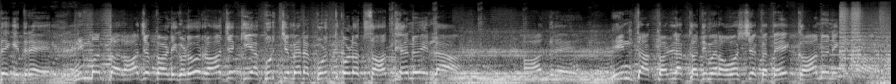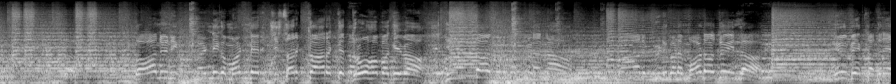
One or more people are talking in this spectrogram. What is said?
ಇಲ್ದಿದ್ರೆ ನಿಮ್ಮಂತ ರಾಜಕಾರಣಿಗಳು ರಾಜಕೀಯ ಕುರ್ಚಿ ಮೇಲೆ ಕುಳಿತುಕೊಳ್ಳೋಕೆ ಸಾಧ್ಯನೂ ಇಲ್ಲ. ಆದರೆ ಇಂಥ ಕಳ್ಳ ಕದಿಮರ ಅವಶ್ಯಕತೆ ಕಾನೂನಿಗೆ ಕಾನೂನಿಗೆ ಕಣ್ಣಿಗೆ ಮಣ್ಣೆರಚಿ ಸರ್ಕಾರಕ್ಕೆ ದ್ರೋಹ ಬಗೆಯುವ ಇಂಥ ಗುರುಗಳನ್ನು ನಾನು ಬಿಡುಗಡೆ ಮಾಡೋದೂ ಇಲ್ಲ. ನೀವು ಬೇಕಾದರೆ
